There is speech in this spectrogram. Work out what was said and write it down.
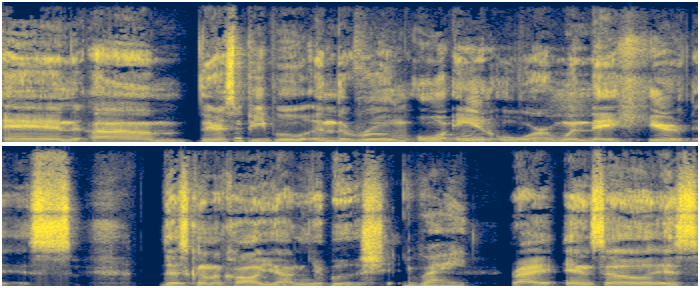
And um, there's people in the room or and or when they hear this that's gonna call you out on your bullshit Right. right and so it's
